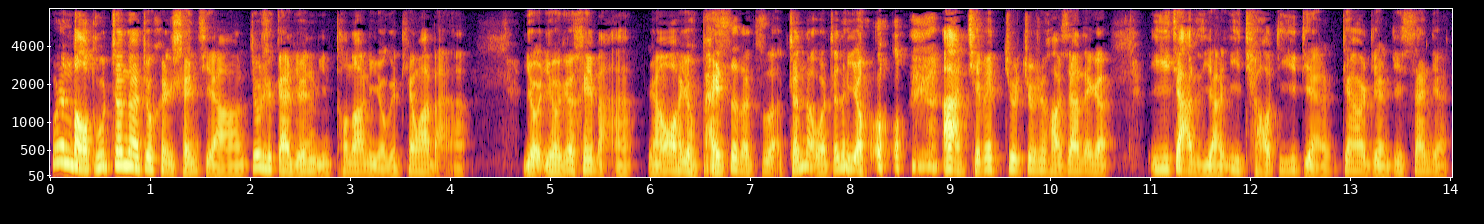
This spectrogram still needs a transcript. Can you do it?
我说脑图真的就很神奇啊，就是感觉你头脑里有个天花板啊。有有一个黑板，然后还有白色的字，真的，我真的有 啊！前面就就是好像那个衣架子一样，一条第一点、第二点、第三点，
